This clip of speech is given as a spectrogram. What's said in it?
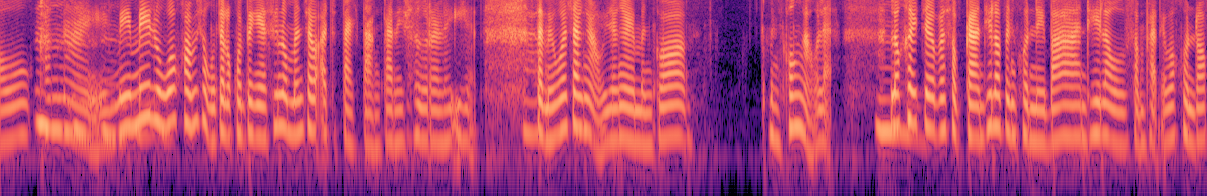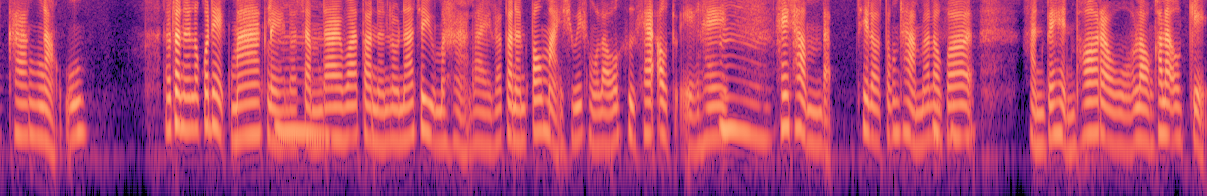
วๆข้างในอืมไม่ไม่รู้ว่าความรู้สึกของแต่ละคนเป็นไง ซึ่งเรามันใจะอาจจะแตกต่างกันในเชิงรายละเอียดใช่แต่ไม่ว่าจะเหงายังไงมันก็มันก็เหงาแหละอืมเราเคยเจอประสบการณ์ที่เราเป็นคนในบ้านที่เราสัมผัสได้ว่าคนรอบข้างเหงา แล้วตอนนั้นเราก็เด็กมากเลย เราจำได้ว่าตอนนั้นเราน่าจะอยู่มหาลัย แล้วตอนนั้นเป้าหมายชีวิตของเราก็คือแค่เอาตัวเองให้อืมให้ทำแบบที่เราต้องทำแล้วเราก็หันไปเห็นพ่อเราร้องคาราโอเกะ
